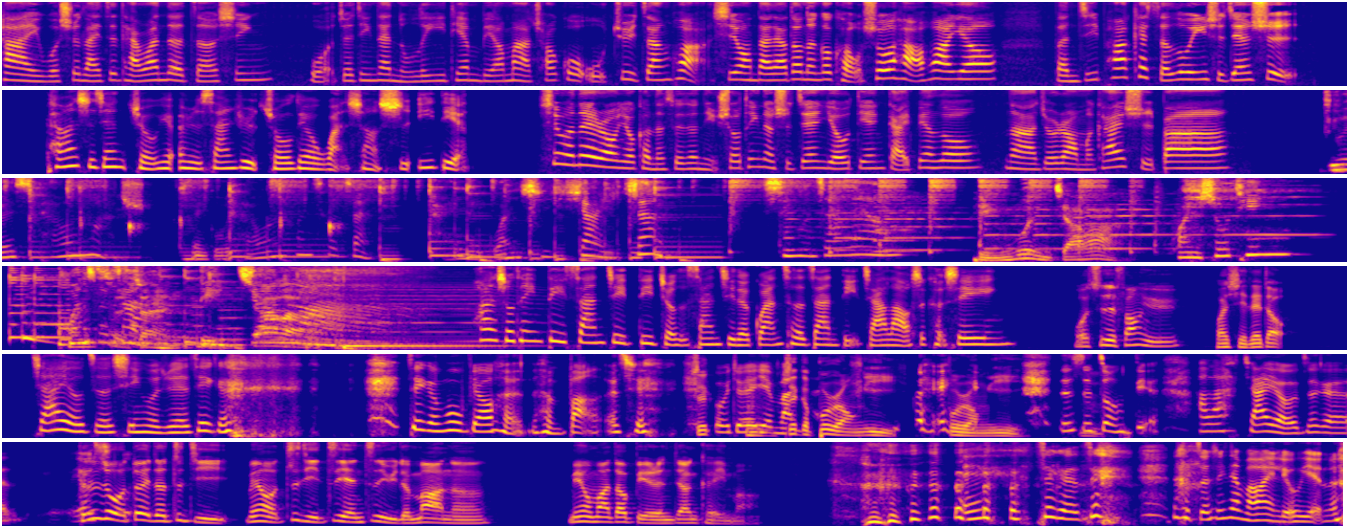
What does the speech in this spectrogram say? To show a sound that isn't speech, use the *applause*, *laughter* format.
嗨，我是来自台湾的泽星。我最近在努力，一天不要骂超过五句脏话，希望大家都能够口说好话哟。本集 Podcast 的录音时间是台湾时间九月二十三日周六晚上十一点。新闻内容有可能随着你收听的时间有点改变喽，那就让我们开始吧。US 台湾 Watch，美国台湾观测站，台美关系下一站，新闻加料，评论加辣。欢迎收听观测站底加啦！欢迎收听第三季第九十三集的观测站底加啦！我是可心，我是方瑜，我是雷豆。加油，泽新！我觉得这个 *laughs* 这个目标很很棒，而且我觉得也蛮、嗯、这个不容易，*laughs* 不容易，这是重点。嗯、好啦，加油！这个可是如果对着自己没有自己自言自语的骂呢？没有骂到别人，这样可以吗？*laughs* 哎、欸，这个这个，*laughs* 泽新在麻烦你留言了。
